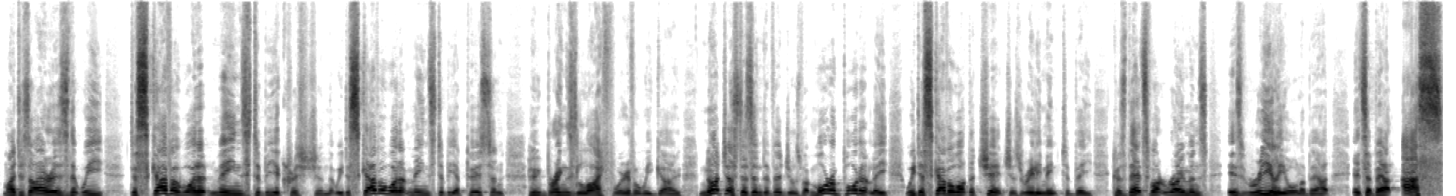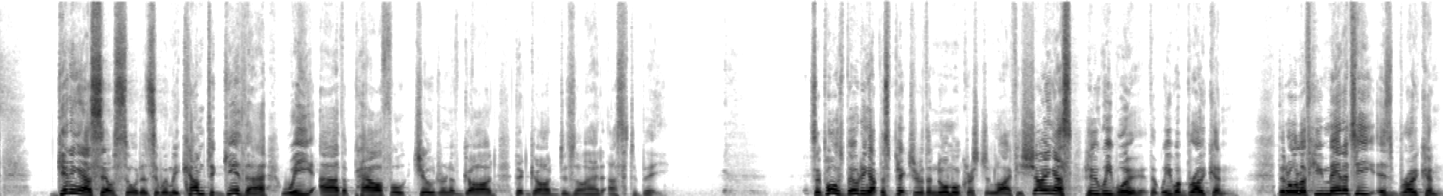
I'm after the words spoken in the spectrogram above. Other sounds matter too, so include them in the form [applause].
my desire is that we discover what it means to be a Christian, that we discover what it means to be a person who brings life wherever we go, not just as individuals, but more importantly, we discover what the church is really meant to be, because that's what Romans is really all about. It's about us getting ourselves sorted so when we come together, we are the powerful children of God that God desired us to be. So, Paul's building up this picture of the normal Christian life. He's showing us who we were, that we were broken, that all of humanity is broken.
